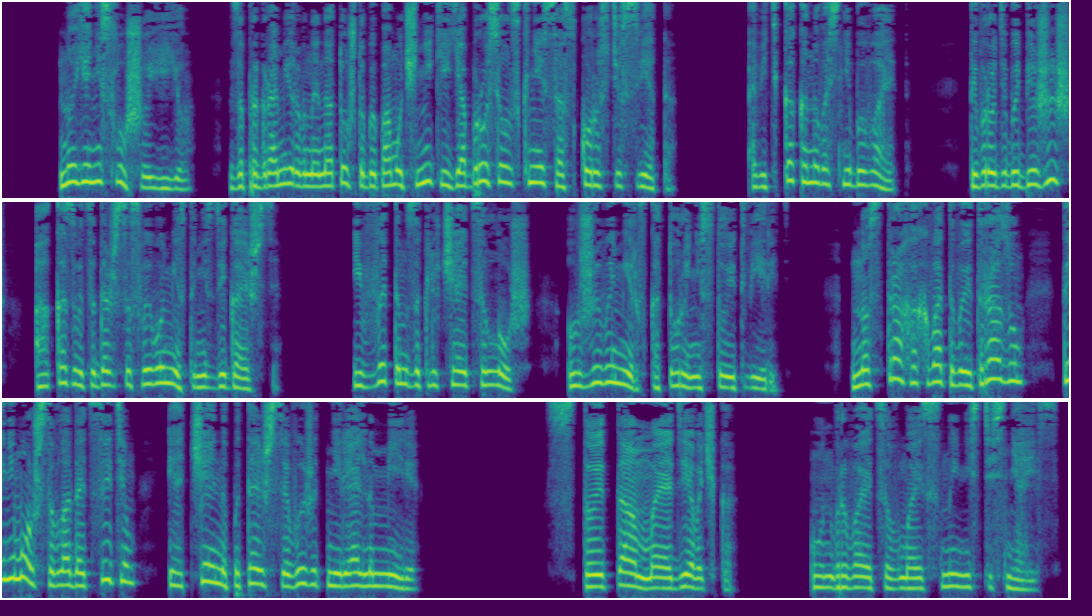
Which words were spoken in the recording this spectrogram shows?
Но я не слушаю ее. Запрограммированная на то, чтобы помочь Нике, я бросилась к ней со скоростью света. А ведь как оно во сне бывает? Ты вроде бы бежишь, а оказывается, даже со своего места не сдвигаешься. И в этом заключается ложь, лживый мир, в который не стоит верить. Но страх охватывает разум, ты не можешь совладать с этим и отчаянно пытаешься выжить в нереальном мире. «Стой там, моя девочка!» Он врывается в мои сны, не стесняясь.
